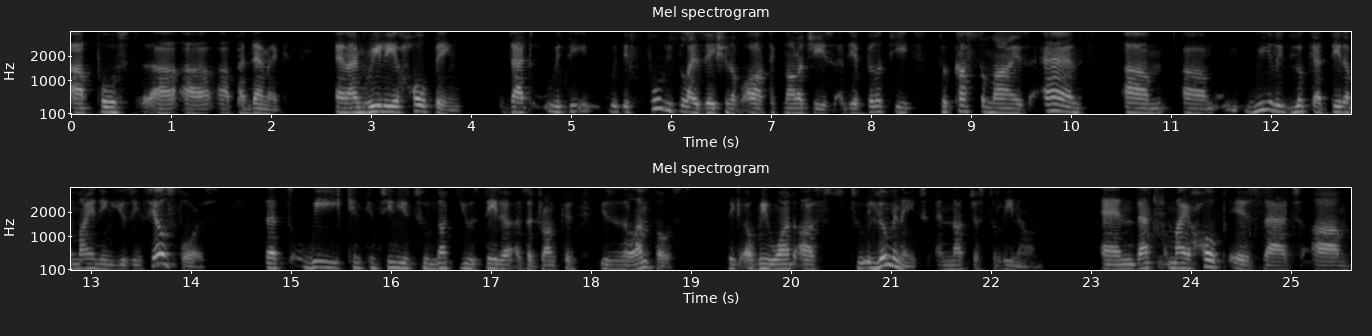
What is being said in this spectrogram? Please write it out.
uh, post uh, uh, uh, pandemic. And I'm really hoping that with the with the full utilization of all our technologies and the ability to customize and um, um, really look at data mining using Salesforce, that we can continue to not use data as a drunkard uses a lamppost, because we want us to illuminate and not just to lean on. And that my hope is that, um,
